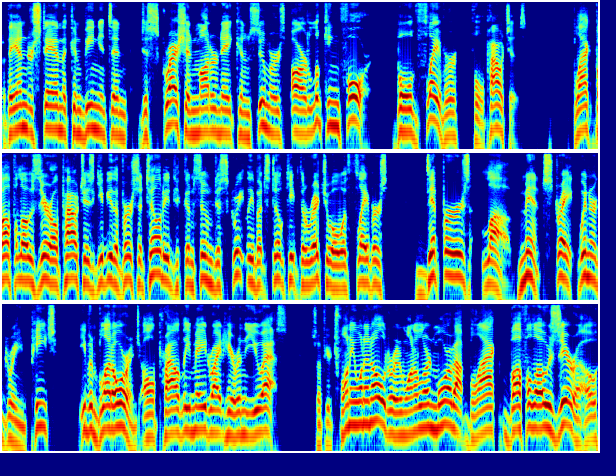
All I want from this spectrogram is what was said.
but they understand the convenience and discretion modern day consumers are looking for. Bold flavor, full pouches. Black Buffalo Zero pouches give you the versatility to consume discreetly but still keep the ritual with flavors dippers love mint, straight, wintergreen, peach, even blood orange, all proudly made right here in the U.S. So if you're 21 and older and want to learn more about Black Buffalo Zero,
